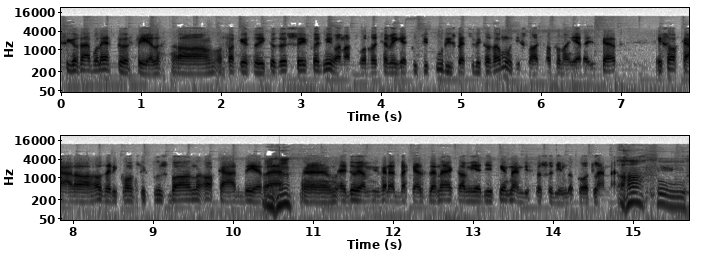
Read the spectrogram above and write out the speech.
És igazából ettől fél a, a szakértői közösség, hogy mi van akkor, hogyha még egy kicsit úr is becsülik az amúgy is nagy katonai erejüket, és akár az azeri konfliktusban, akár délre uh-huh. egy olyan műveletbe kezdenek, ami egyébként nem biztos, hogy indokolt lenne. Aha, hú.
